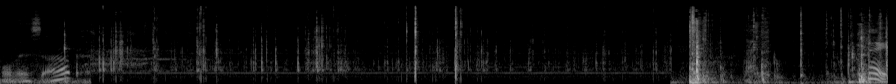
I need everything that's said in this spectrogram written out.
Pull this up. Okay.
